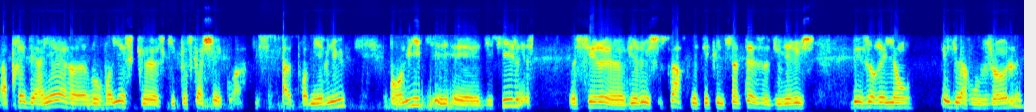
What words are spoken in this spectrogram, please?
Après, derrière, euh, vous voyez ce, que, ce qui peut se cacher, quoi. C'est pas le premier venu. Pour lui, et, dit-il, le virus SARS n'était qu'une synthèse du virus des oreillons et de la rougeole,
